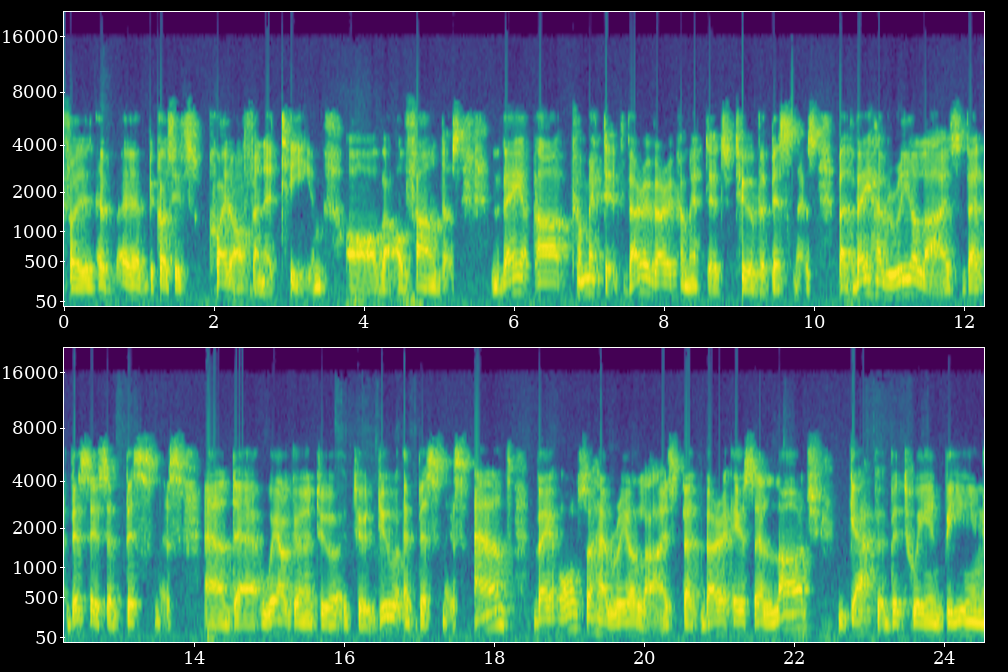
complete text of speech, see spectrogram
for, uh, uh, because it's quite often a team of, of founders, they are committed, very, very committed to the business, but they have realized that this is a business and uh, we are going to, to do a business. And they also have realized that there is a large gap between between being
